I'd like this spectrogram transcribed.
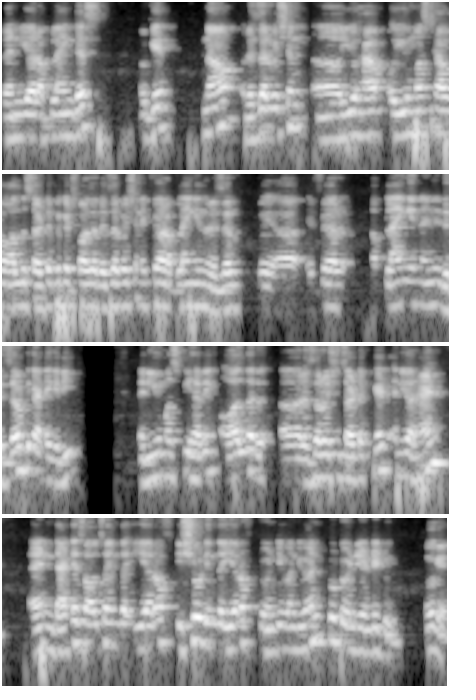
when you are applying this. Okay. Now, reservation uh, you have you must have all the certificates for the reservation. If you are applying in reserve, uh, if you are applying in any reserved category, then you must be having all the uh, reservation certificate in your hand and that is also in the year of issued in the year of 2021 to 2022 okay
